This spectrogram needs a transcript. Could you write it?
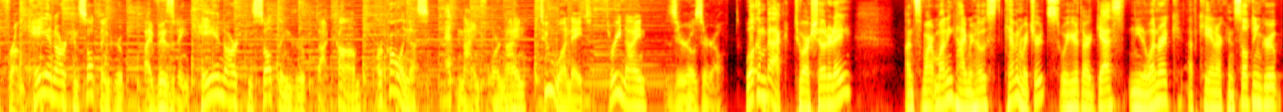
from KNR Consulting Group by visiting knrconsultinggroup.com or calling us at 949 218 3900. Welcome back to our show today on smart money i'm your host kevin richards we're here with our guest nita wenrick of knr consulting group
